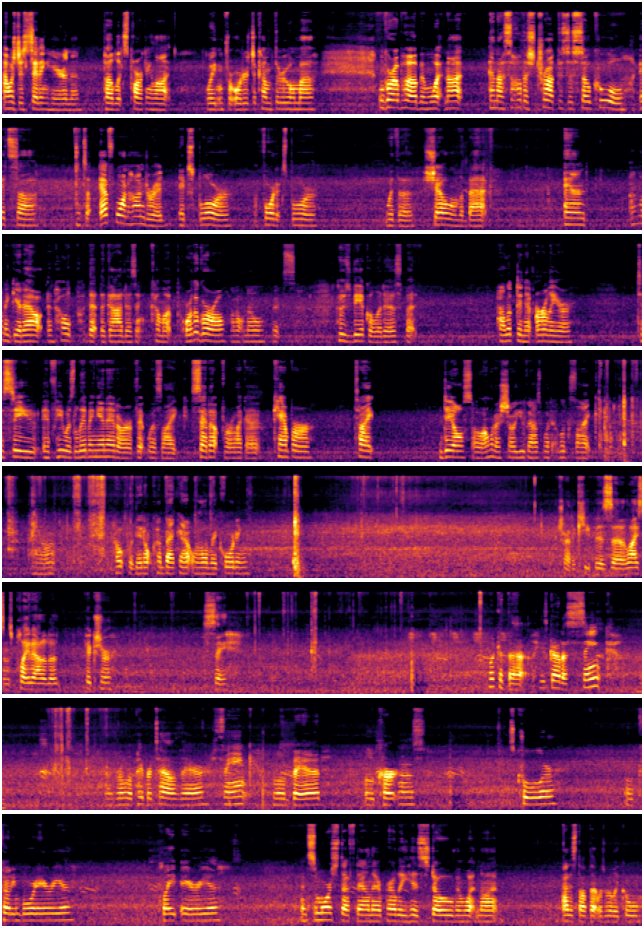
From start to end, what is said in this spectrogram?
I was just sitting here in the Publix parking lot waiting for orders to come through on my Grubhub and whatnot. And I saw this truck. This is so cool. It's a, it's a F100 Explorer, a Ford Explorer with a shell on the back. And I'm going to get out and hope that the guy doesn't come up, or the girl. I don't know it's whose vehicle it is, but I looked in it earlier to see if he was living in it or if it was like set up for like a camper type deal. So I want to show you guys what it looks like. Hang on. Hopefully they don't come back out while I'm recording. Try to keep his uh, license plate out of the picture. Let's see. Look at that. He's got a sink. There's a roll of paper towels there. Sink, little bed, little curtains. It's cooler. Little cutting board area. Plate area. And some more stuff down there. Probably his stove and whatnot. I just thought that was really cool.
